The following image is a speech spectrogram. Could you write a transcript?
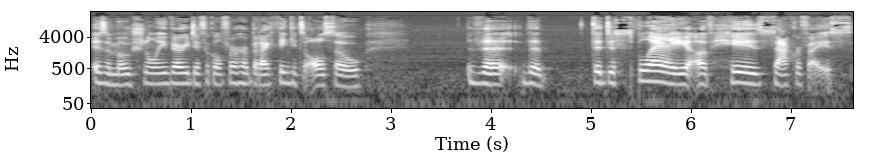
is emotionally very difficult for her, but I think it's also the the the display of his sacrifice,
